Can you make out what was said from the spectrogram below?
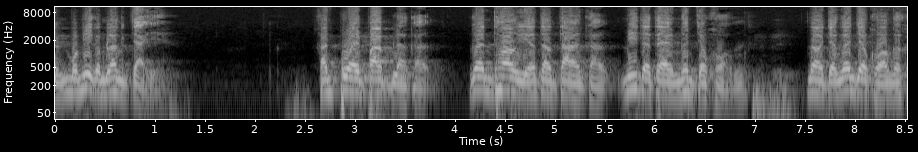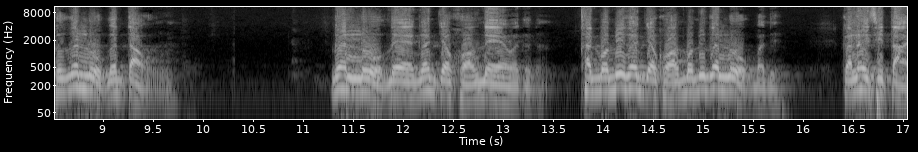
ๆบ่มีกำลังใจคันป่วยปั๊บแล้วก็ เงินทองอย่างต่าง ๆก็มีแต่แต่เงินเจ้าของ นอกจากเงินเจ้าของก็คือเงินลูกเงินเต่า เงินลูกแน่เงินเจ้าของแน่ว่าซั่นะคันบ่มีเงินเจ้าของบ่มีเงินลูกบัดนี้ก็เลยสิตาย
